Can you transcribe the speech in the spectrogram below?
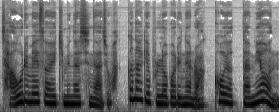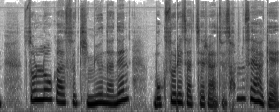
자우림에서의 김윤아 씨는 아주 화끈하게 불러버리는 락커였다면 솔로 가수 김윤아는 목소리 자체를 아주 섬세하게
